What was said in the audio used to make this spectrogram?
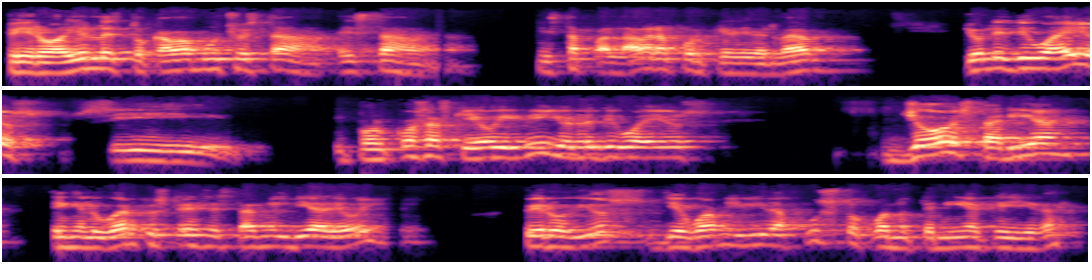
Pero a ellos les tocaba mucho esta, esta, esta palabra porque de verdad, yo les digo a ellos, si y por cosas que yo viví, yo les digo a ellos, yo estaría en el lugar que ustedes están el día de hoy, pero Dios llegó a mi vida justo cuando tenía que llegar,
